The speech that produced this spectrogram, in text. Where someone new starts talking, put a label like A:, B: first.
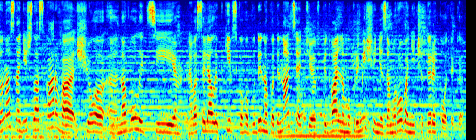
A: До нас надійшла скарга, що е, на вулиці Василя Липківського, будинок 11, в підвальному приміщенні замуровані чотири котики.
